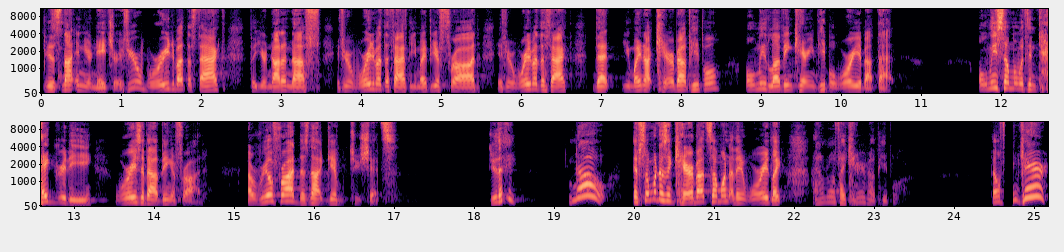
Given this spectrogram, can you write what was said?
because it's not in your nature. If you're worried about the fact that you're not enough, if you're worried about the fact that you might be a fraud, if you're worried about the fact that you might not care about people, only loving, caring people worry about that. Only someone with integrity worries about being a fraud. A real fraud does not give two shits. Do they? No. If someone doesn't care about someone, are they worried, like, I don't know if I care about people? They don't care.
